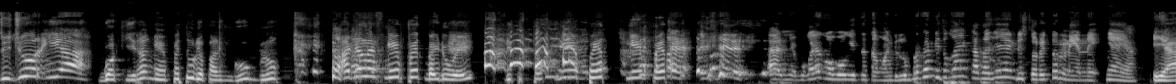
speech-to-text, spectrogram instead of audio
jujur iya. gua kira ngepet tuh udah paling goblok ada live ngepet by the way di TikTok ngepet ngepet Eh, eh, pokoknya ngomongin tentang mandi lumpur kan itu kan katanya yang di story itu neneknya ya iya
